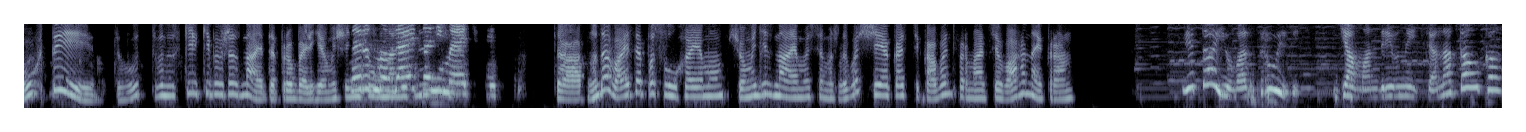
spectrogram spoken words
Ух ти! От ви скільки ви вже знаєте про Бельгію, ми ще Не нічого навіть розмовляють на німецькій. Так, ну давайте послухаємо, що ми дізнаємося. Можливо, ще якась цікава інформація. Увага на екран. Вітаю вас, друзі! Я мандрівниця Наталка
